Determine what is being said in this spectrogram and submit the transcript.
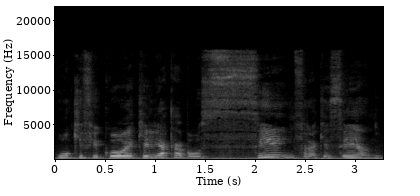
o que ficou é que ele acabou se enfraquecendo,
